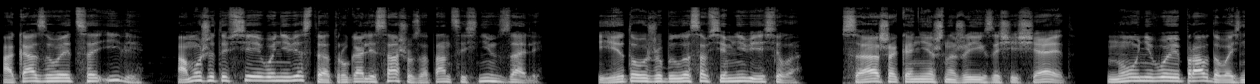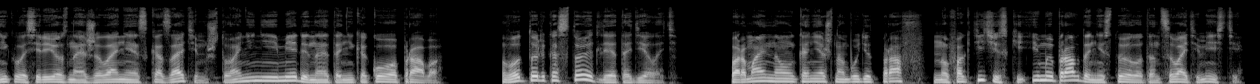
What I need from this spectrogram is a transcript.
Оказывается, или, а может и все его невесты отругали Сашу за танцы с ним в зале. И это уже было совсем не весело. Саша, конечно же, их защищает, но у него и правда возникло серьезное желание сказать им, что они не имели на это никакого права. Вот только стоит ли это делать? Формально он, конечно, будет прав, но фактически им и правда не стоило танцевать вместе.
